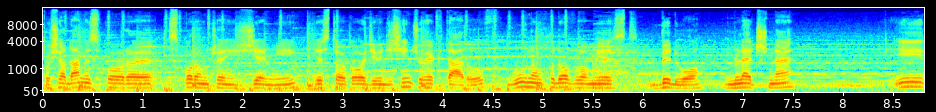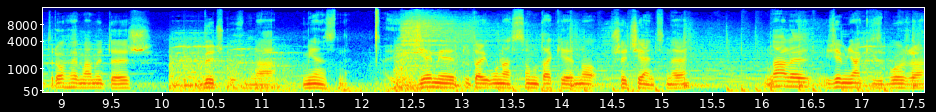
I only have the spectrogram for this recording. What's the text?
Posiadamy spore, sporą część ziemi, jest to około 90 hektarów. Główną hodowlą jest bydło mleczne i trochę mamy też byczków na mięsne. Ziemie tutaj u nas są takie no, przeciętne. No ale ziemniaki zboża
